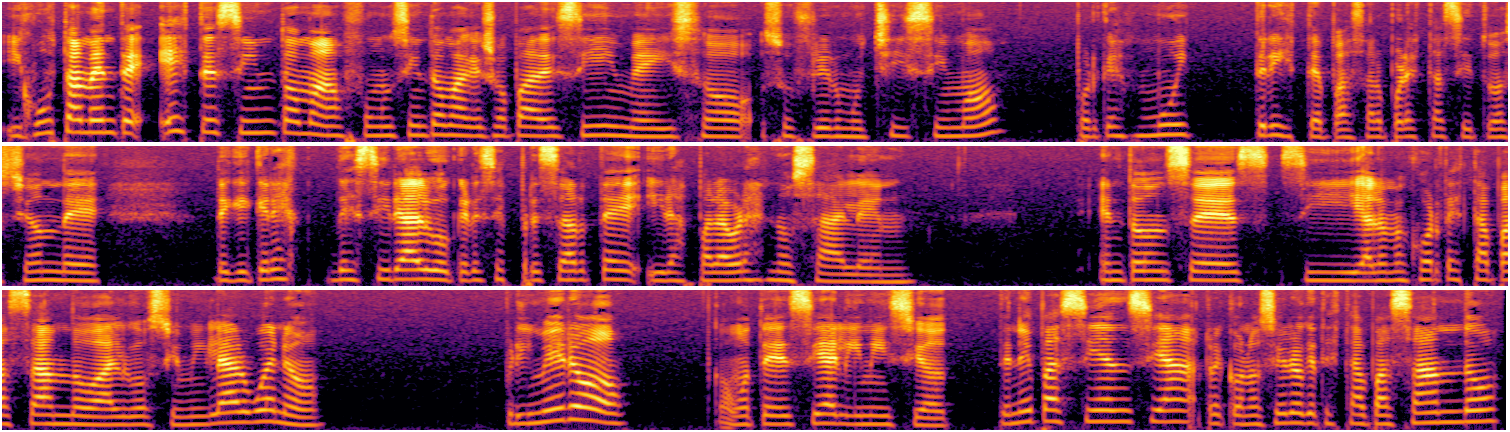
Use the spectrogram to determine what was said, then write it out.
y justamente este síntoma fue un síntoma que yo padecí y me hizo sufrir muchísimo, porque es muy triste pasar por esta situación de, de que querés decir algo, querés expresarte y las palabras no salen. Entonces, si a lo mejor te está pasando algo similar, bueno, primero, como te decía al inicio, tené paciencia, reconocer lo que te está pasando,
